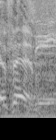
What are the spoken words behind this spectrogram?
ZFM.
